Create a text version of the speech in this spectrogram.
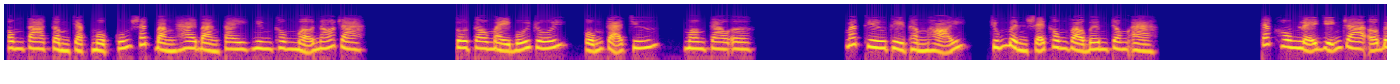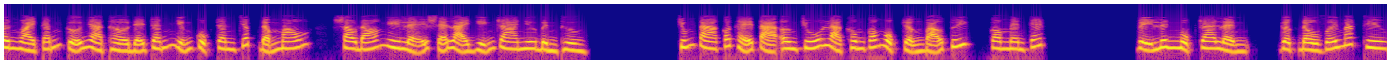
Ông ta cầm chặt một cuốn sách bằng hai bàn tay nhưng không mở nó ra. Tôi cau mày bối rối, ổn cả chứ, Mon cao ơ. Matthew thì thầm hỏi, chúng mình sẽ không vào bên trong à. Các hôn lễ diễn ra ở bên ngoài cánh cửa nhà thờ để tránh những cuộc tranh chấp đẫm máu, sau đó nghi lễ sẽ lại diễn ra như bình thường. Chúng ta có thể tạ ơn Chúa là không có một trận bão tuyết, comment kết. Vị linh mục ra lệnh, gật đầu với Matthew,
